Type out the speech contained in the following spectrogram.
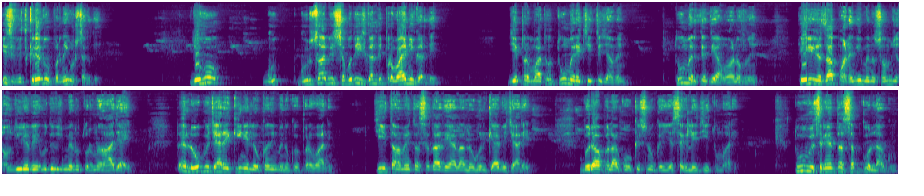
ਇਸ ਵਿਤਕਰੇ ਤੋਂ ਉੱਪਰ ਨਹੀਂ ਉੱਠ ਸਕਦੇ। ਦੇਖੋ, ਗੁ- ਗੁਰੂ ਸਾਹਿਬ ਇਸ ਸ਼ਬਦ ਦੀ ਇਸ ਗੱਲ ਦੀ ਪਰਵਾਹ ਨਹੀਂ ਕਰਦੇ। ਜੇ ਪ੍ਰਮਾਤਮਾ ਤੂੰ ਮੇਰੇ ਚਿੱਤ ਜਾਵੇਂ, ਤੂੰ ਮੇਰੇ ਤੇ ਦਿਆਵਾਨ ਹੋਵੇਂ ਤੇਰੀ ਰਜ਼ਾ ਭਾਣੇ ਦੀ ਮੈਨੂੰ ਸਮਝ ਆਉਂਦੀ ਰਹੇ ਉਹਦੇ ਵਿੱਚ ਮੈਨੂੰ ਤੁਰਨਾ ਆ ਜਾਏ। ਤਾਂ ਲੋਕ ਵਿਚਾਰੇ ਕੀ ਨੇ? ਲੋਕਾਂ ਦੀ ਮੈਨੂੰ ਕੋਈ ਪਰਵਾਹ ਨਹੀਂ। ਚੀਤ ਆਵੇਂ ਤਾਂ ਸਦਾ ਦਿਆਲਾ ਲੋਗਨ ਕਿਆ ਵਿਚਾਰੇ? ਬੁਰਾ ਭਲਾ ਕੋ ਕਿਸ ਨੂੰ ਕਹੀਏ, ਸਗਲੇ ਜੀ ਤੁਮਾਰੇ। ਤੂੰ ਵਿਸਰੇ ਤਾਂ ਸਭ ਕੋ ਲਾਗੂ।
